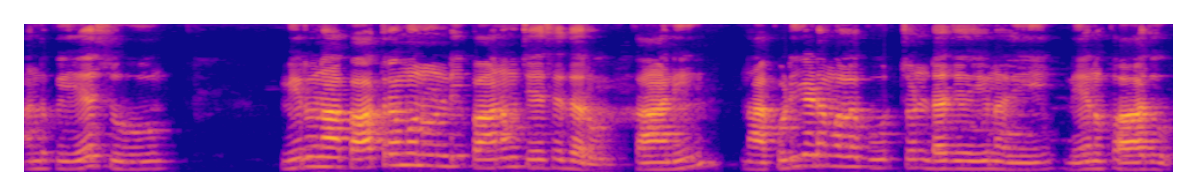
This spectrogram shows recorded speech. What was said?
అందుకు యేసు మీరు నా పాత్రము నుండి పానం చేసెదరు కానీ నా కుడి ఎడమల కూర్చుండజేయునది నేను కాదు.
